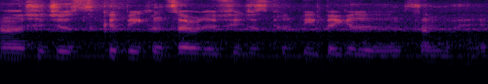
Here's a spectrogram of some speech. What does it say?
Uh, she just could be conservative. She just could be bigoted in some way.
